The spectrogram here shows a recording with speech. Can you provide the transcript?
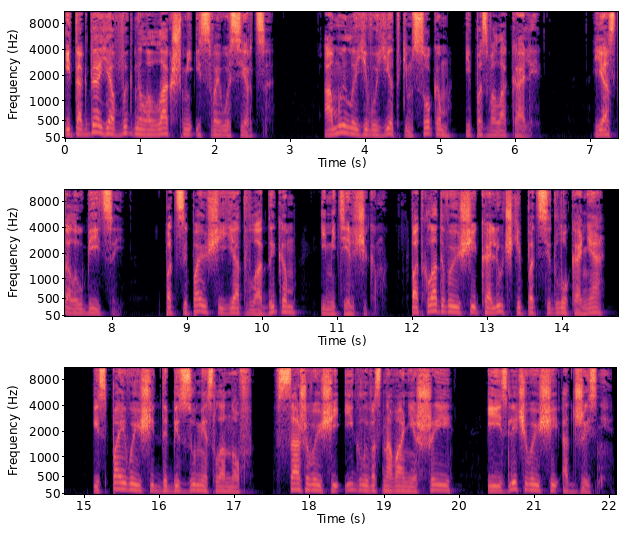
И тогда я выгнала Лакшми из своего сердца — омыла его едким соком и позвала Кали. Я стала убийцей, подсыпающей яд владыкам и метельщикам, подкладывающей колючки под седло коня и спаивающей до безумия слонов, всаживающей иглы в основание шеи и излечивающей от жизни.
